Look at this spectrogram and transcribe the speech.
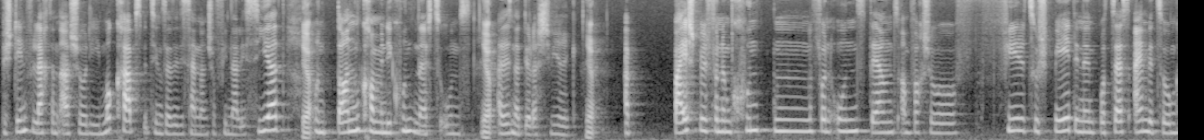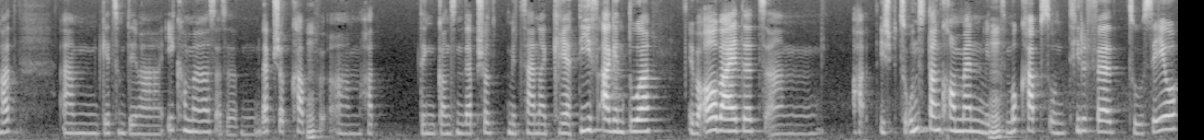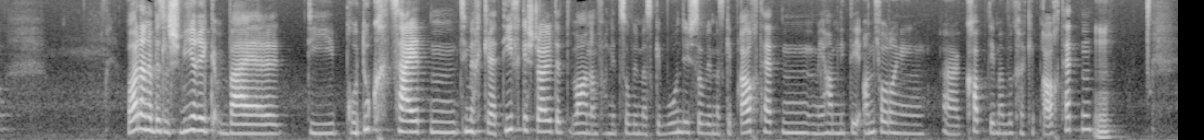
bestehen vielleicht dann auch schon die Mockups, beziehungsweise die sind dann schon finalisiert ja. und dann kommen die Kunden erst zu uns. Also das ist natürlich schwierig. Ein Beispiel von einem Kunden von uns, der uns einfach schon viel zu spät in den Prozess einbezogen hat, ähm, geht zum Thema E-Commerce, also ein Webshop gehabt, mhm. ähm, hat den ganzen Webshop mit seiner Kreativagentur überarbeitet, ähm, hat, ist zu uns dann gekommen mit mhm. Mockups und Hilfe zu SEO. War dann ein bisschen schwierig, weil die Produktseiten ziemlich kreativ gestaltet waren, einfach nicht so, wie man es gewohnt ist, so wie wir es gebraucht hätten. Wir haben nicht die Anforderungen äh, gehabt, die wir wirklich gebraucht hätten. Mhm.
